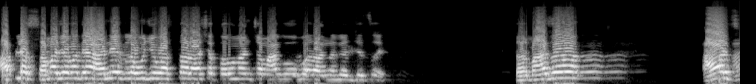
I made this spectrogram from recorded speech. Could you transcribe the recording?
आपल्या समाजामध्ये अनेक लघुजीव असतात अशा तरुणांच्या मागे उभं राहणं गरजेचं आहे. तर माझं आज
